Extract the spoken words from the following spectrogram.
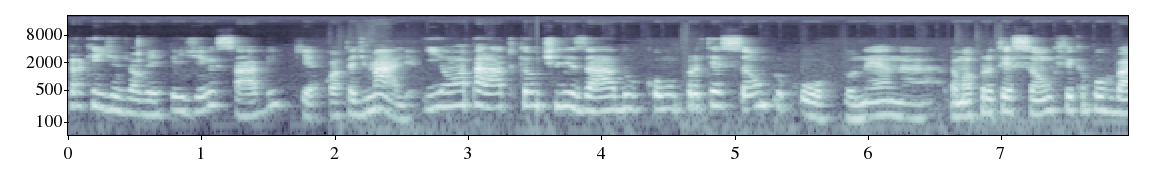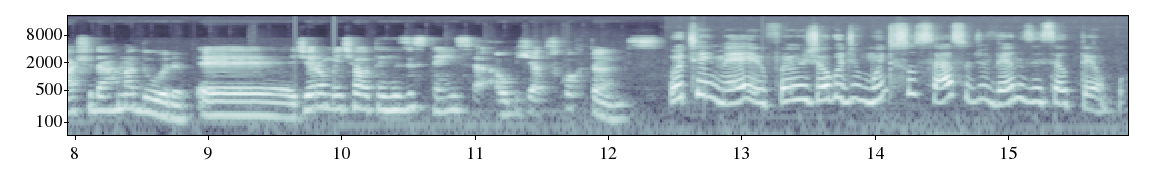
para quem já joga RPG, sabe que é cota de malha. E é um aparato que é utilizado como proteção para o corpo, né? Na- é uma proteção que fica por baixo da armadura. É, geralmente ela tem resistência a objetos cortantes. O Chainmail foi um jogo de muito sucesso de vendas em seu tempo.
